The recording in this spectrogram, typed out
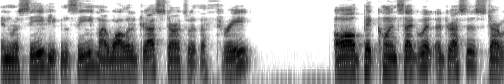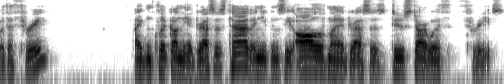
In Receive, you can see my wallet address starts with a 3. All Bitcoin SegWit addresses start with a 3. I can click on the Addresses tab and you can see all of my addresses do start with 3s.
